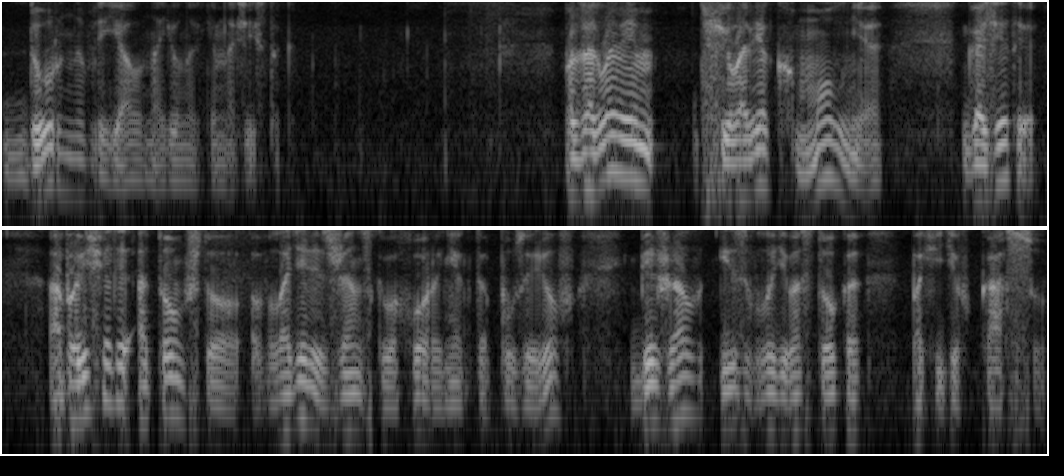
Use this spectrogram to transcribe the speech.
дурно влиял на юных гимназисток. Под заглавием «Человек-молния» газеты оповещали о том, что владелец женского хора некто Пузырев бежал из Владивостока, похитив кассу.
